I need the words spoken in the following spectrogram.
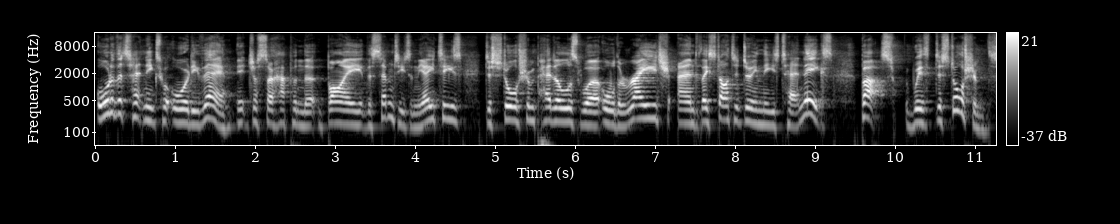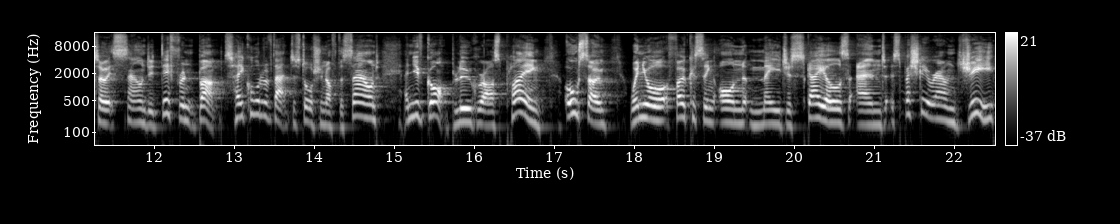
all of the techniques were already there. It just so happened that by the 70s and the 80s, distortion pedals were all the rage and they started doing these techniques, but with distortion. So it sounded different, but take all of that distortion off the sound and you've got bluegrass playing. Also, when you're focusing on major scales and especially around G,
